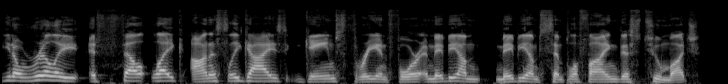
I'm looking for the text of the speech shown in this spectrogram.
you know, really, it felt like, honestly, guys, games three and four, and maybe I'm maybe I'm simplifying this too much,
